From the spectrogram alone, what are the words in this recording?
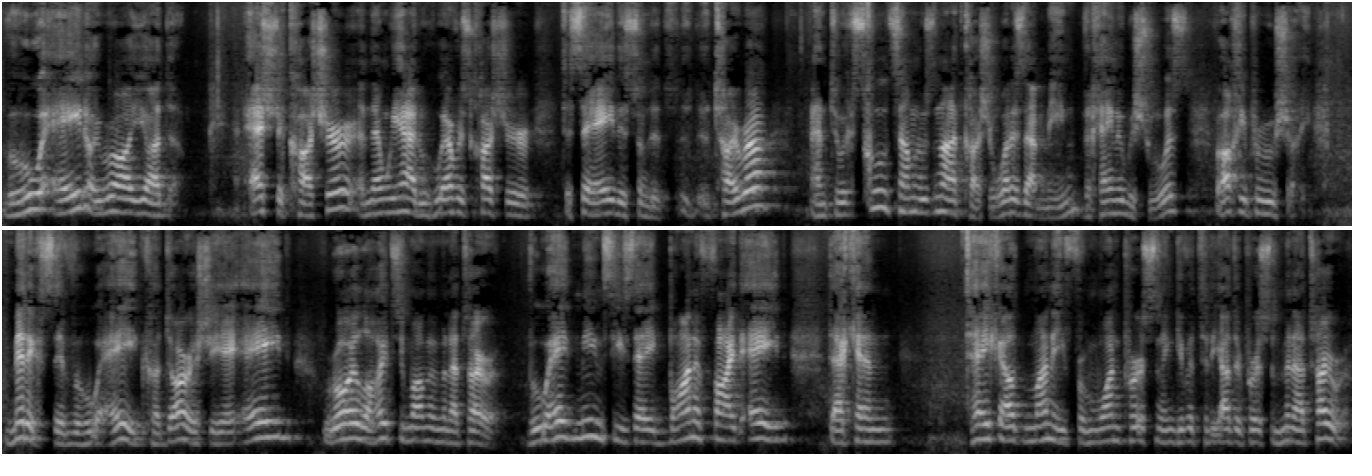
V'hu aid or yada. Esha kosher, and then we had whoever's kosher to say aid is from the, Torah, and to exclude someone who's not kosher. What does that mean? V'cheinu b'shuas v'achi perushai. Midiksiv v'hu aid kadorish aid royal lahoitzi mamim min Torah. V'hu aid means he's a bona fide aid that can take out money from one person and give it to the other person min Torah.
